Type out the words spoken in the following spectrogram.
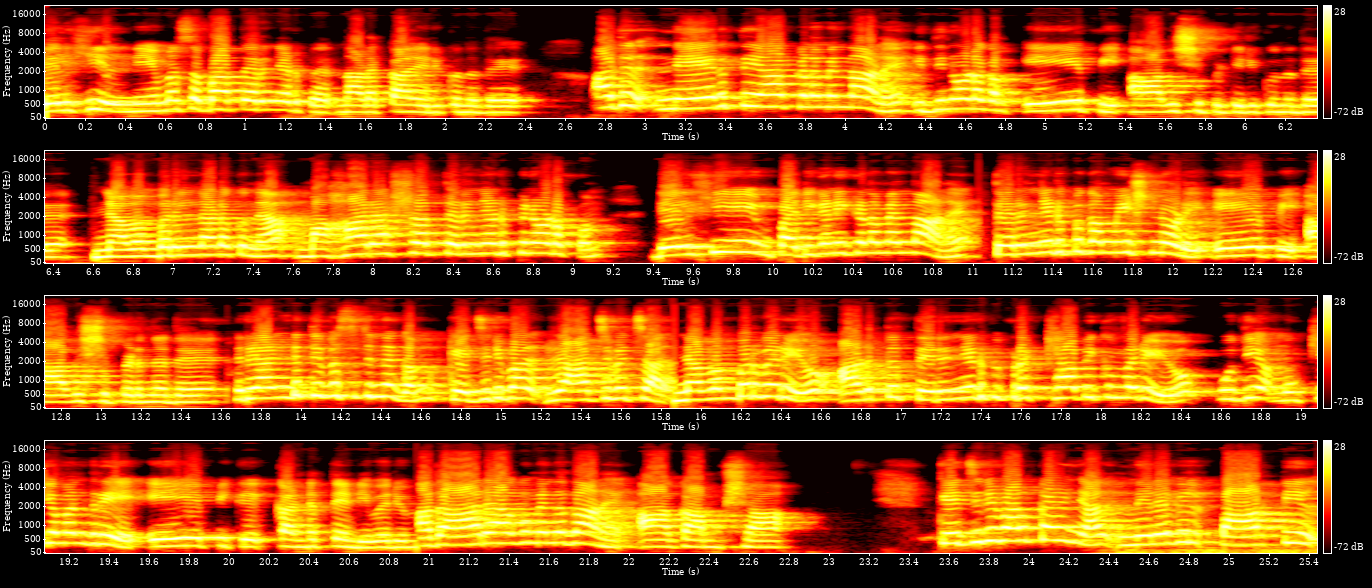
ഡൽഹിയിൽ നിയമസഭാ തെരഞ്ഞെടുപ്പ് നടക്കാനിരിക്കുന്നത്. അത് നേരത്തെയാക്കണമെന്നാണ് ഇതിനോടകം എ പി ആവശ്യപ്പെട്ടിരിക്കുന്നത്. നവംബറിൽ നടക്കുന്ന മഹാരാഷ്ട്ര തെരഞ്ഞെടുപ്പിനോടൊപ്പം ഡൽഹിയെയും പരിഗണിക്കണമെന്നാണ് തെരഞ്ഞെടുപ്പ് കമ്മീഷനോട് എ പി ആവശ്യപ്പെടുന്നത്. രണ്ട് ദിവസത്തിനകം കെജ്രിവാൾ രാജിവെച്ചാൽ നവംബർ വരെയോ അടുത്ത തെരഞ്ഞെടുപ്പ് പ്രഖ്യാപിക്കും വരെയോ പുതിയ മുഖ്യമന്ത്രിയെ എ എ പിക്ക് കണ്ടെത്തേണ്ടി വരും. അതാരാകുമെന്നതാണ് ആകാംക്ഷ. കെജ്രിവാൾ കഴിഞ്ഞാൽ നിലവിൽ പാർട്ടിയിൽ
